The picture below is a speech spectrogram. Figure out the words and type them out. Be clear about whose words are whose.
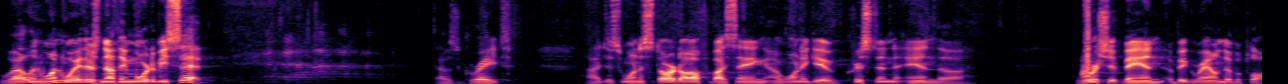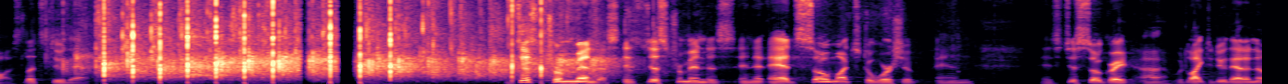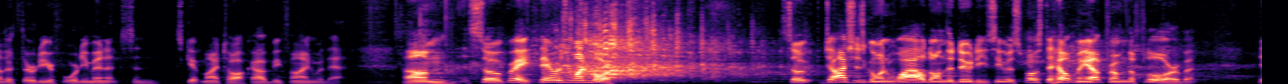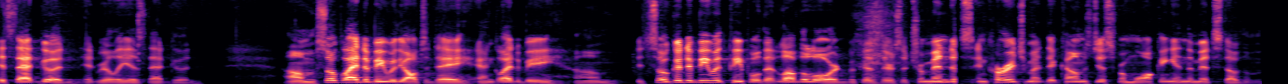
Speaker 1: Well, in one way, there's nothing more to be said. That was great. I just want to start off by saying I want to give Kristen and the worship band a big round of applause. Let's do that. It's just tremendous. It's just tremendous, and it adds so much to worship, and it's just so great. I would like to do that another 30 or 40 minutes and skip my talk. I would be fine with that. Um, so great. There was one more. So Josh is going wild on the duties. He was supposed to help me up from the floor, but it's that good. It really is that good. Um, so glad to be with y'all today, and glad to be. Um, it's so good to be with people that love the Lord because there's a tremendous encouragement that comes just from walking in the midst of them.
